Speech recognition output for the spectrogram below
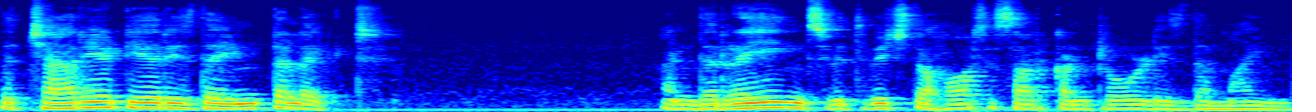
The charioteer is the intellect, and the reins with which the horses are controlled is the mind.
